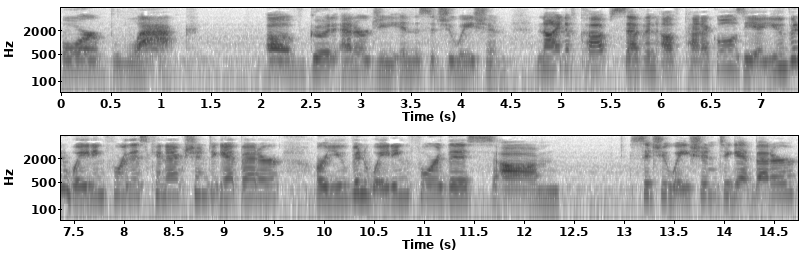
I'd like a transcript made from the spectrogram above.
or lack of good energy in the situation. Nine of Cups, Seven of Pentacles. Yeah, you've been waiting for this connection to get better, or you've been waiting for this um, situation to get better.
